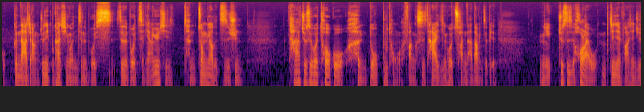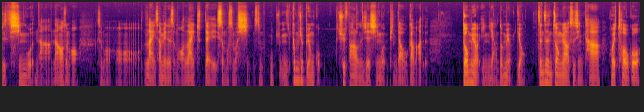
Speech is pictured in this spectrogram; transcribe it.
我跟大家讲，就是你不看新闻，你真的不会死，真的不会怎样，因为其实很重要的资讯，它就是会透过很多不同的方式，它一定会传达到你这边。你就是后来我渐渐发现，就是新闻啊，然后什么。什么哦 Line 上面的什么 Line Today 什么什么新什么，你你根本就不用过去 follow 那些新闻频道或干嘛的，都没有营养，都没有用。真正重要的事情，它会透过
